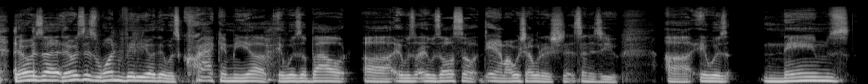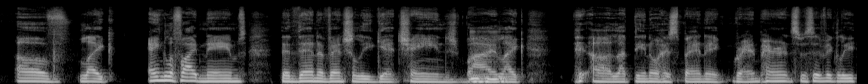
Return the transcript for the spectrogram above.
There was a there was this one video that was cracking me up. It was about uh it was it was also damn. I wish I would have sent it to you. Uh, it was names of like anglified names that then eventually get changed by like. Uh, Latino Hispanic grandparents specifically,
